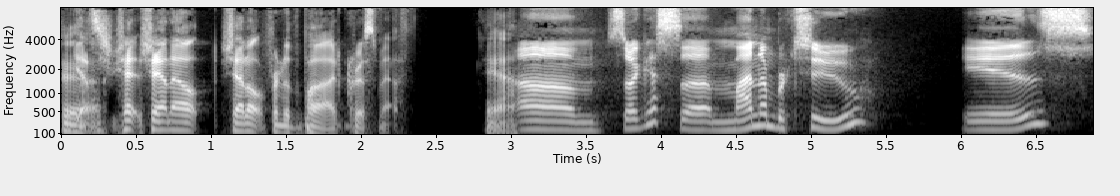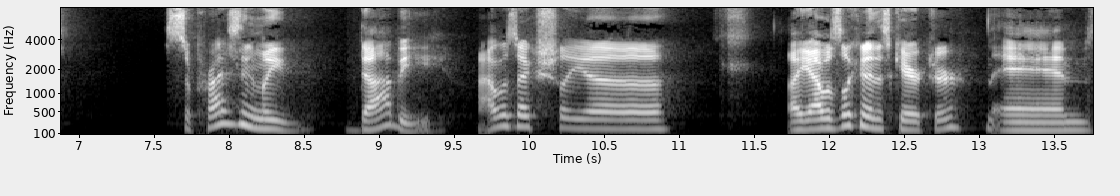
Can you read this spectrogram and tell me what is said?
Yeah. Yes, sh- shout out, shout out, friend of the pod, Chris Smith. yeah. Um, so I guess uh, my number two is surprisingly Dabi. I was actually uh like I was looking at this character and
